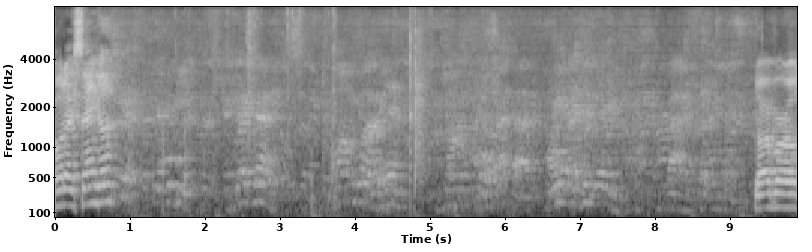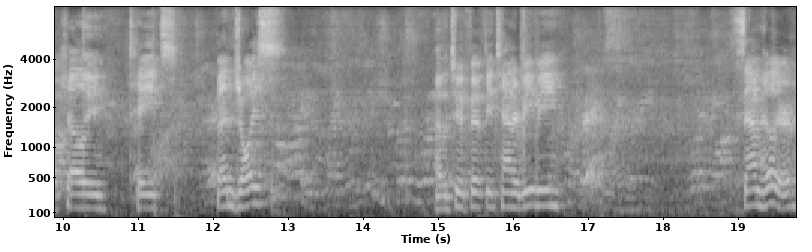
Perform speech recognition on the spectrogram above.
Kodai Senga. Yarborough, Kelly, Tate, Ben Joyce. At the 250, Tanner Bibee. Sam Hilliard.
